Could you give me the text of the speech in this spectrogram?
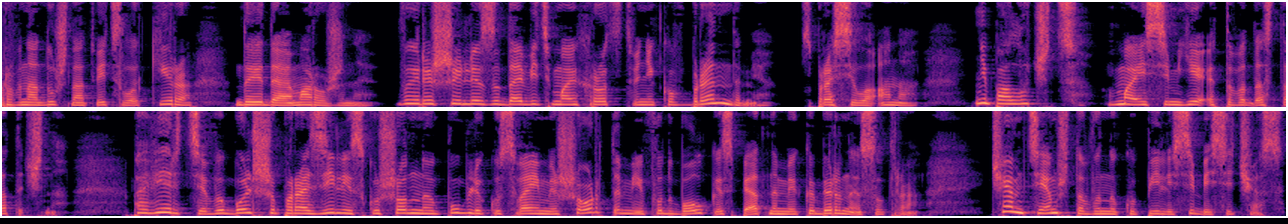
равнодушно ответила Кира, доедая мороженое. Вы решили задавить моих родственников брендами? Спросила она. Не получится. В моей семье этого достаточно. Поверьте, вы больше поразили искушенную публику своими шортами и футболкой с пятнами каберне с утра, чем тем, что вы накупили себе сейчас.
